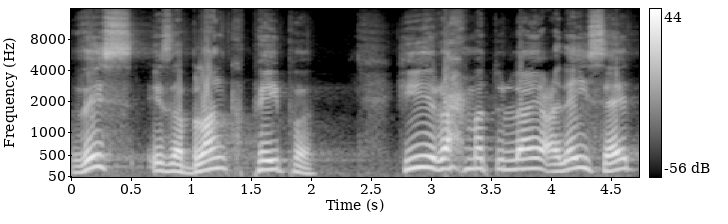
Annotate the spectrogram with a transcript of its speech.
this is a blank paper. He rahmatullahi alayhi said,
